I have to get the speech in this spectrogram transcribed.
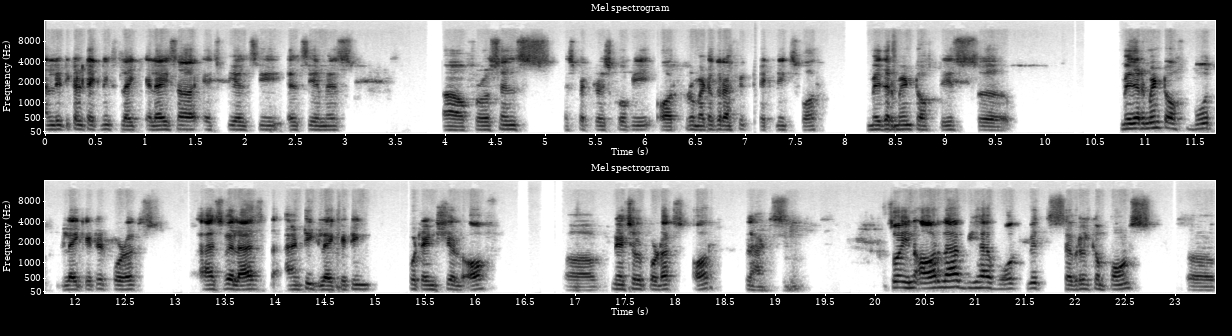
analytical techniques like ELISA, HPLC, LCMS, uh, fluorescence spectroscopy or chromatographic techniques for measurement of this uh, measurement of both glycated products as well as the anti-glycating potential of uh, natural products or plants. So in our lab, we have worked with several compounds. Uh,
